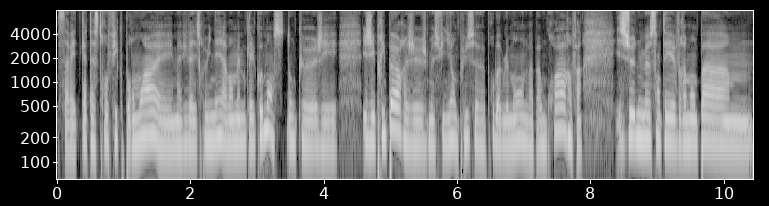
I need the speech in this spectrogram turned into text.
ça va être catastrophique pour moi et ma vie va être ruinée avant même qu'elle commence. Donc euh, j'ai pris peur. Je, me suis dit en plus euh, probablement on ne va pas me croire. Enfin, je ne me sentais vraiment pas hum,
